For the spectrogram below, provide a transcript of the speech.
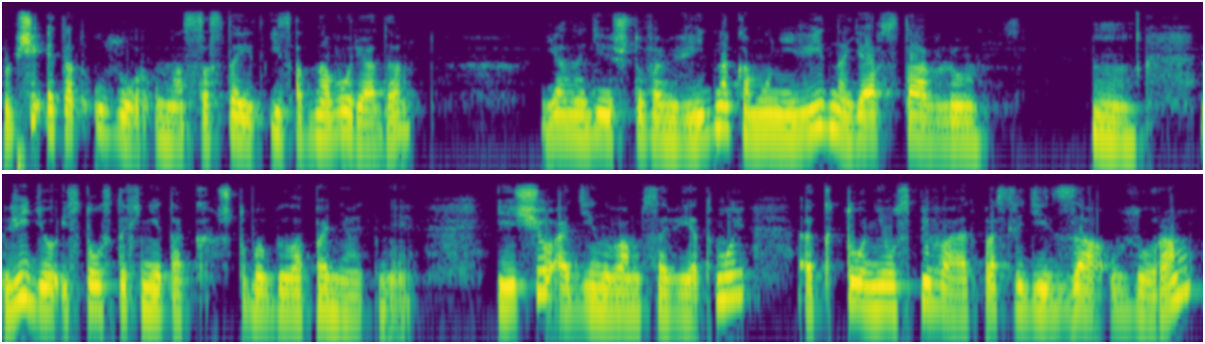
Вообще этот узор у нас состоит из одного ряда. Я надеюсь, что вам видно. Кому не видно, я вставлю видео из толстых ниток, чтобы было понятнее. И еще один вам совет мой. Кто не успевает проследить за узором,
